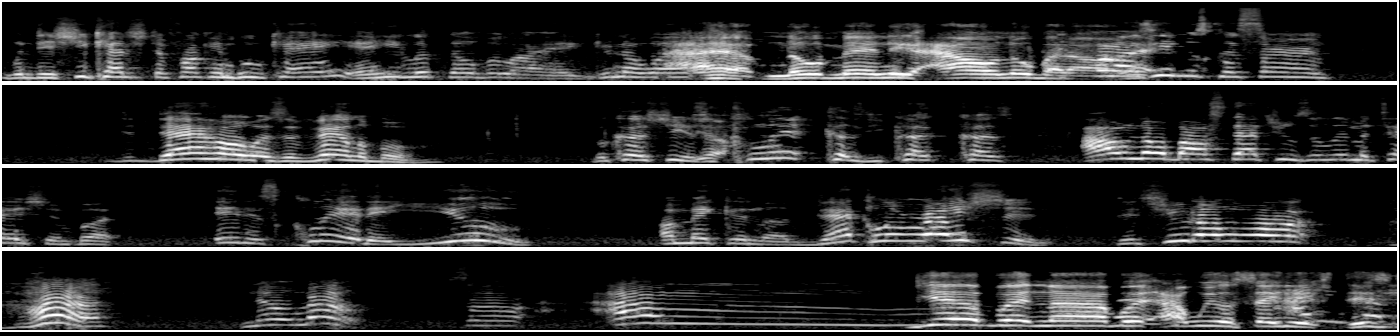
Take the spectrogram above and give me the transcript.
When did she catch the fucking bouquet? And he looked over like, you know what? I have no man, nigga. I don't know about as all far as he was concerned, that hoe is available. because she is Yeah. clear. Because because I don't know about statutes of limitation, but it is clear that you are making a declaration that you don't want her no more. So I'm Yeah, but nah, but I will say this. This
